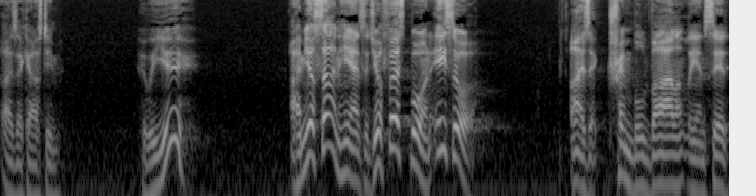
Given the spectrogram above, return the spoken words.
Isaac asked him, Who are you? I'm your son, he answered, your firstborn, Esau. Isaac trembled violently and said,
